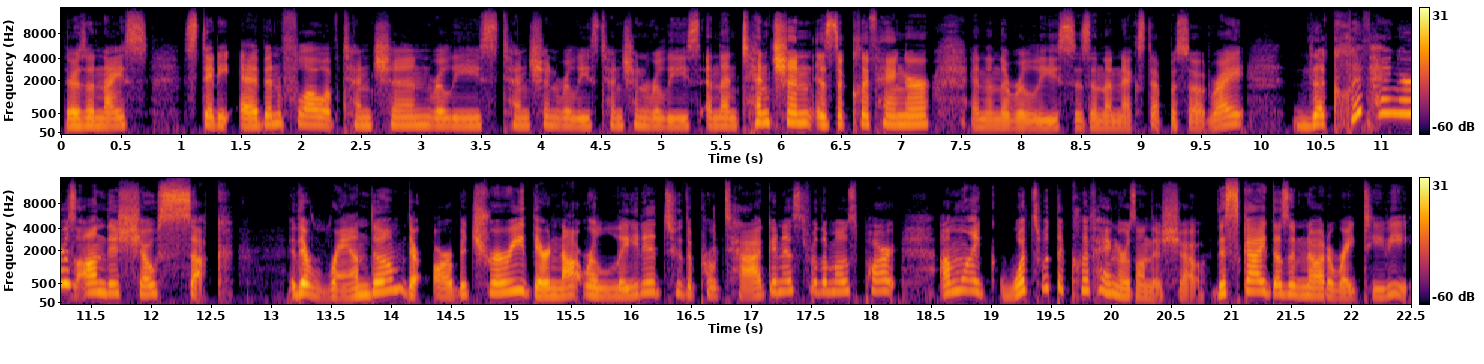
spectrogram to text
There's a nice steady ebb and flow of tension, release, tension, release, tension, release. And then tension is the cliffhanger, and then the release is in the next episode, right? The cliffhangers on this show suck. They're random, they're arbitrary, they're not related to the protagonist for the most part. I'm like, what's with the cliffhangers on this show? This guy doesn't know how to write TV.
